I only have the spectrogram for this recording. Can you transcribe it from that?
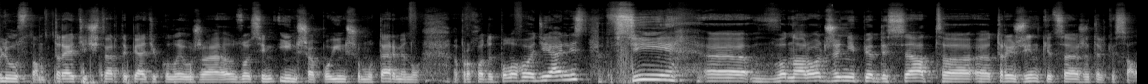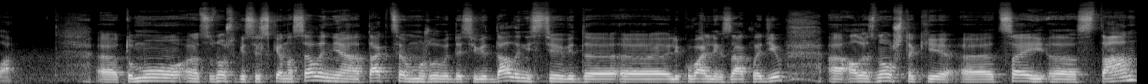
Плюс там треті, четвертій, п'ятій, коли вже зовсім інша по іншому терміну проходить пологова діяльність. Всі е, в народженні 53 жінки це жительки села. Е, Тому е, це знову ж таки сільське населення. Так, це можливо десь віддаленість від е, лікувальних закладів, але знову ж таки цей стан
